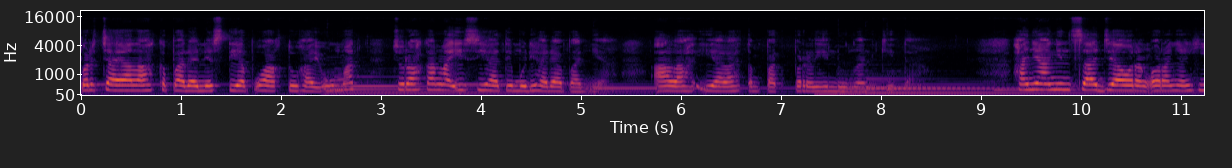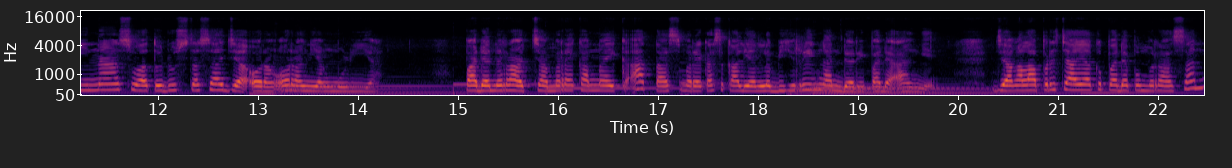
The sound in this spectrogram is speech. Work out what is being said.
Percayalah kepadanya setiap waktu, hai umat, curahkanlah isi hatimu di hadapannya. Allah ialah tempat perlindungan kita. Hanya angin saja orang-orang yang hina, suatu dusta saja orang-orang yang mulia. Pada neraca mereka naik ke atas, mereka sekalian lebih ringan daripada angin. Janganlah percaya kepada pemerasan,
